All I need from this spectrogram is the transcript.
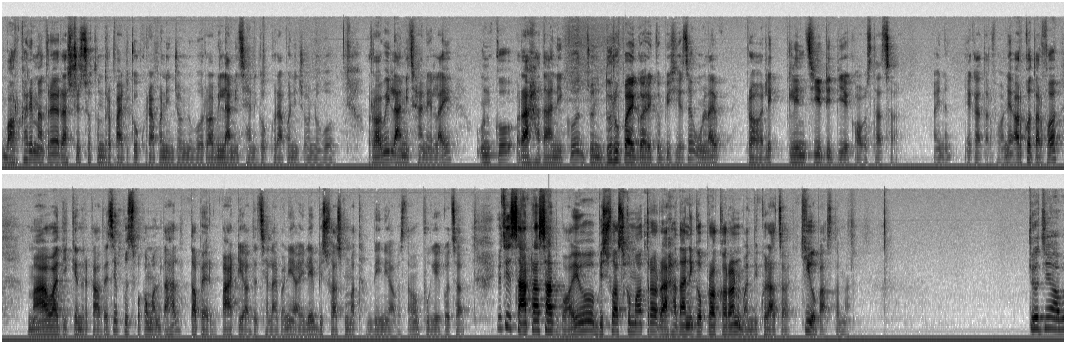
भर्खरै मात्र राष्ट्रिय स्वतन्त्र पार्टीको कुरा पनि जोड्नुभयो रवि लामी छानेको कुरा पनि जोड्नुभयो। रवि लामी छानेलाई उनको राहदानीको जुन दुरुपयोग गरेको विषय चाहिँ उनलाई प्रहरले क्लिन चिट दिएको अवस्था छ होइन? एकातर्फ भने अर्कोतर्फ माओवादी केन्द्रका अध्यक्ष पुष्पकमल दाहाल तपाईँहरूको पार्टी अध्यक्षलाई पनि अहिले विश्वासको मत दिने अवस्थामा पुगेको छ। यो चाहिँ साटासाट भयो विश्वासको मत र राहदानीको प्रकरण भन्ने कुरा छ। के हो वास्तवमा? त्यो चाहिँ अब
